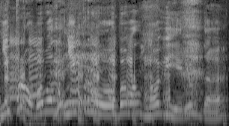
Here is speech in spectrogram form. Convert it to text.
Не пробовал, не пробовал, но верю, да.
